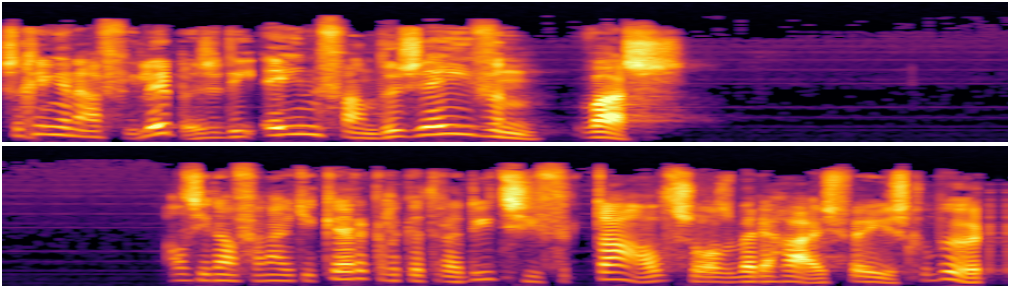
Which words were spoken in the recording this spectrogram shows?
Ze gingen naar Filippus, die een van de zeven was. Als je dan vanuit je kerkelijke traditie vertaalt, zoals bij de HSV is gebeurd,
